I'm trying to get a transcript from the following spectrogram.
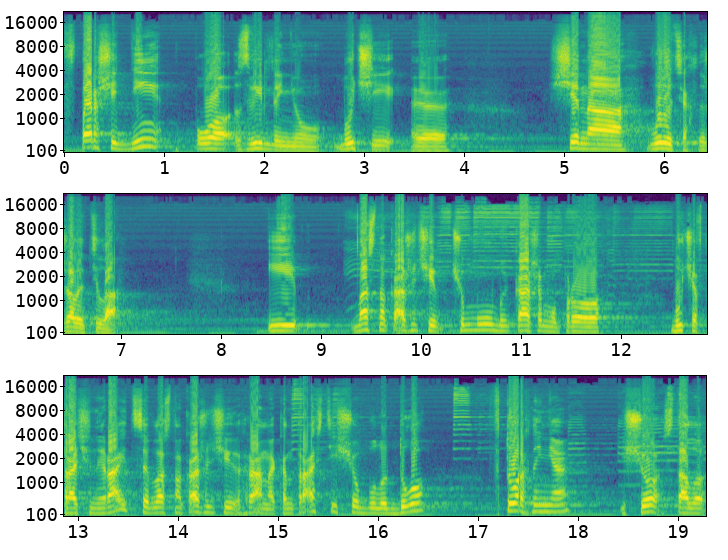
в перші дні по звільненню Бучі. Е, ще на вулицях лежали тіла. І, власно кажучи, чому ми кажемо про Буча втрачений рай, це, власно кажучи, гра на контрасті, що було до вторгнення і що стало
